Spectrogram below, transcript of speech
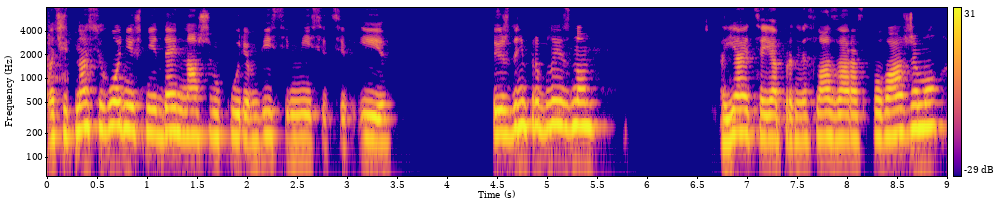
Значить, на сьогоднішній день нашим курям 8 місяців і тиждень приблизно. Яйця я принесла, зараз поважимо.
